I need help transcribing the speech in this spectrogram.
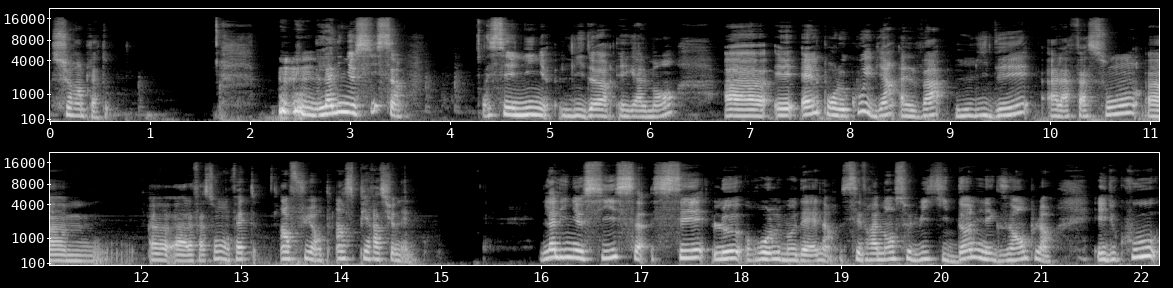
sur un plateau. La ligne 6, c'est une ligne leader également. Euh, et elle, pour le coup, eh bien, elle va l'idée à la façon, euh, à la façon en fait influente, inspirationnelle. La ligne 6, c'est le rôle modèle. C'est vraiment celui qui donne l'exemple. Et du coup,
